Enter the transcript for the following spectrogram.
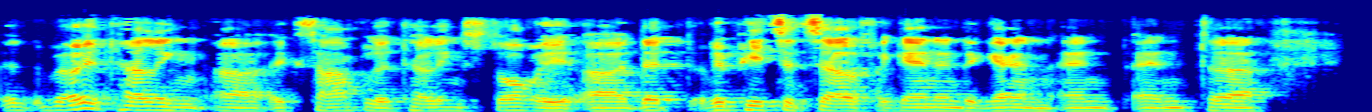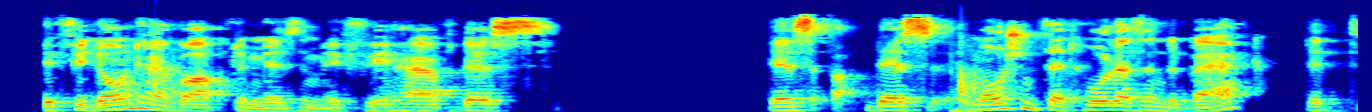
a very telling uh, example, a telling story uh, that repeats itself again and again. And and uh, if we don't have optimism, if we have this, there's there's emotions that hold us in the back. That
